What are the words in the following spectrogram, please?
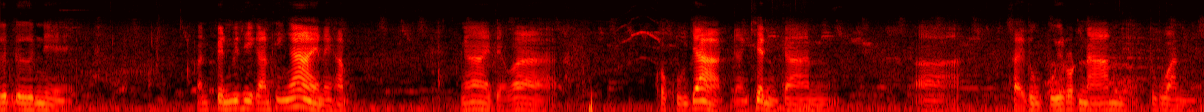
อื่นๆนี่มันเป็นวิธีการที่ง่ายนะครับ ง่ายแต่ว่า ควบคุมยากอย่างเช่นการใส่ถุงปุ๋ยรดน้ำเนี่ยทุกวันเนี่ย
